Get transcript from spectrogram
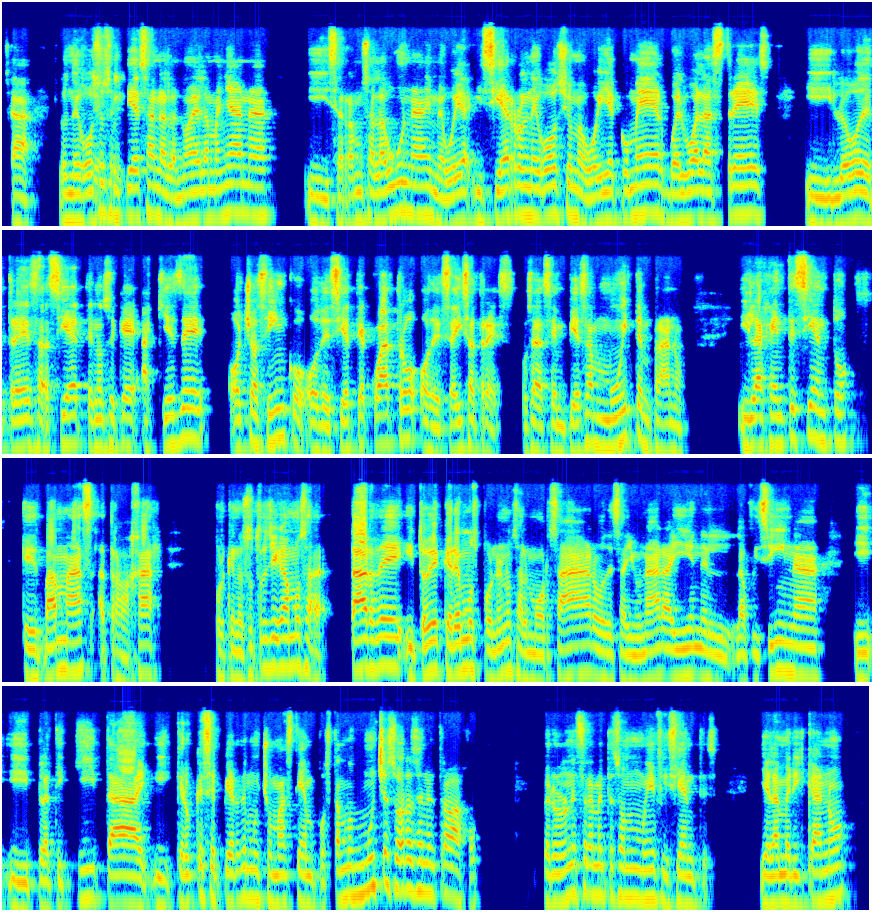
O sea, los negocios empiezan a las 9 de la mañana y cerramos a la una y me voy a, y cierro el negocio, me voy a comer, vuelvo a las 3 y luego de 3 a 7, no sé qué. Aquí es de 8 a 5 o de 7 a 4 o de 6 a 3. O sea, se empieza muy temprano y la gente siento que va más a trabajar, porque nosotros llegamos a tarde y todavía queremos ponernos a almorzar o desayunar ahí en la oficina y, platiquita y creo que se pierde mucho más tiempo. Estamos muchas horas en el trabajo, pero no necesariamente somos muy eficientes. Y el americano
